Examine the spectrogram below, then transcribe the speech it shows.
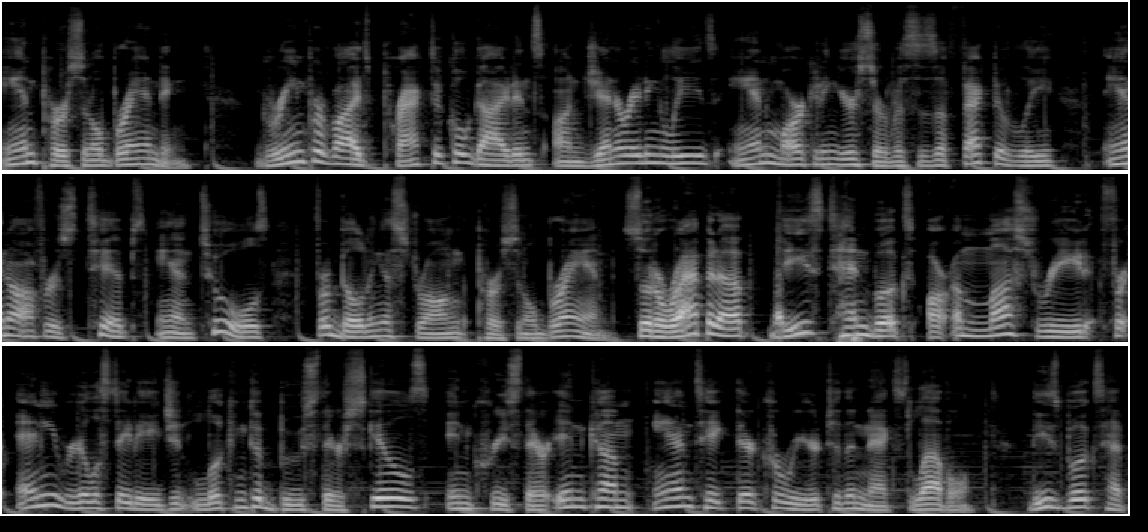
and personal branding. Greene provides practical guidance on generating leads and marketing your services effectively and offers tips and tools for building a strong personal brand. So, to wrap it up, these 10 books are a must read for any real estate agent looking to boost their skills, increase their income, and take their career to the next level. These books have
